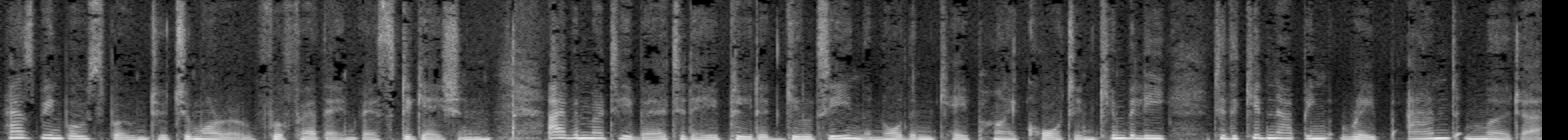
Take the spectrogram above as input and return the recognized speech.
has been postponed to tomorrow for further investigation. Ivan Matibe today pleaded guilty in the Northern Cape High Court in Kimberley to the kidnapping, rape and murder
